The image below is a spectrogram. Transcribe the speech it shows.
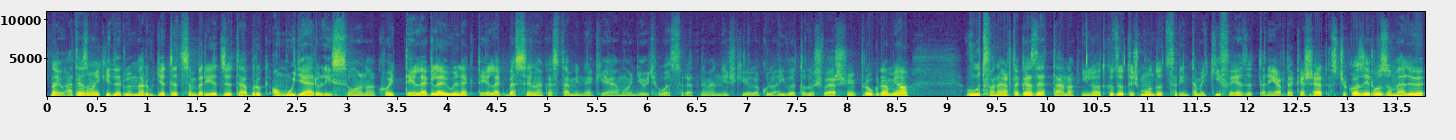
Na jó, hát ez majd kiderül, mert ugye a decemberi edzőtáborok amúgy erről is szólnak, hogy tényleg leülnek, tényleg beszélnek, aztán mindenki elmondja, hogy hol szeretne menni, és kialakul a hivatalos versenyprogramja. Wood van Aert a gazettának nyilatkozott, és mondott szerintem egy kifejezetten érdekeset. Ezt csak azért hozom elő,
